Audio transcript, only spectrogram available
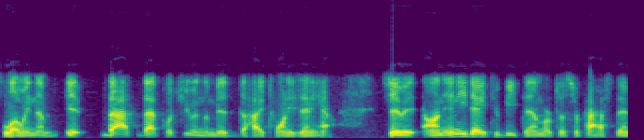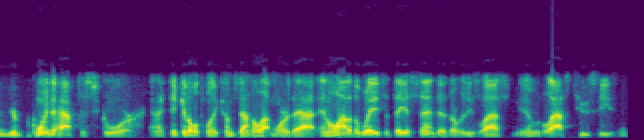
slowing them. It that that puts you in the mid to high 20s anyhow. So it, on any day to beat them or to surpass them, you're going to have to score, and I think it ultimately comes down to a lot more of that. And a lot of the ways that they ascended over these last you know the last two seasons.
